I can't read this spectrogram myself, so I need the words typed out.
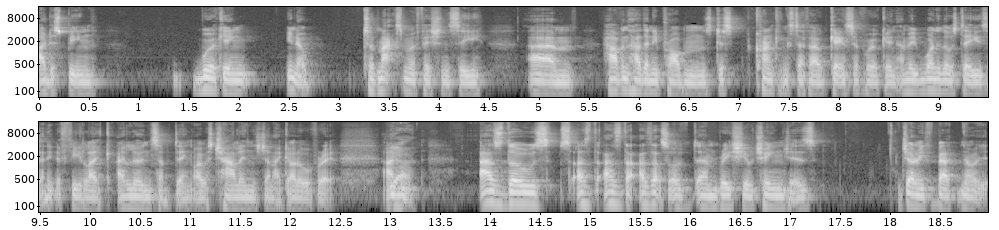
I've just been working you know, to maximum efficiency, um, haven't had any problems, just cranking stuff out, getting stuff working. I mean, one of those days I need to feel like I learned something, I was challenged, and I got over it. And yeah. as those, as as that as that sort of um, ratio changes, generally better, you know,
